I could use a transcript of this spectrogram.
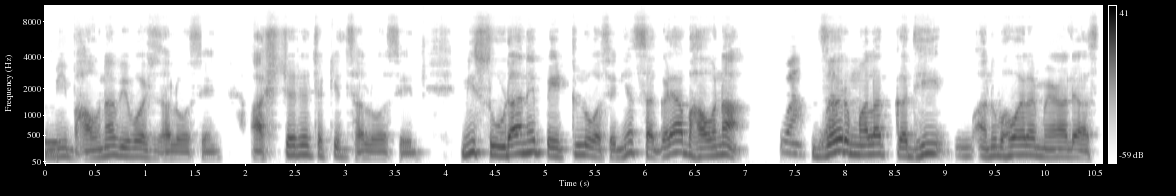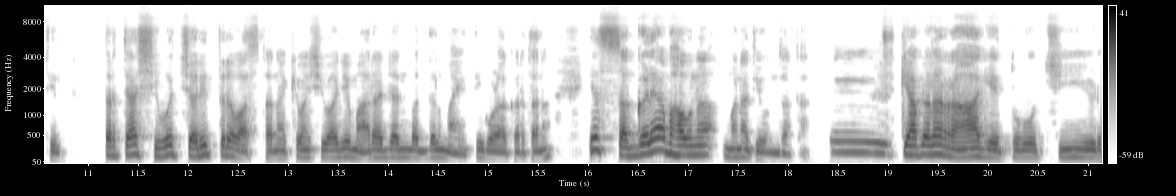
मी भावना विवश झालो असेल आश्चर्यचकित झालो असेल मी सुडाने पेटलो असेल या सगळ्या भावना जर मला कधी अनुभवायला मिळाल्या असतील तर त्या शिवचरित्र वाचताना किंवा शिवाजी महाराजांबद्दल माहिती गोळा करताना या सगळ्या भावना मनात येऊन जातात. की आपल्याला राग येतो चीड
